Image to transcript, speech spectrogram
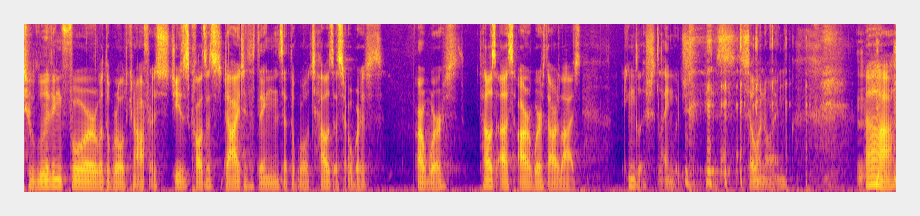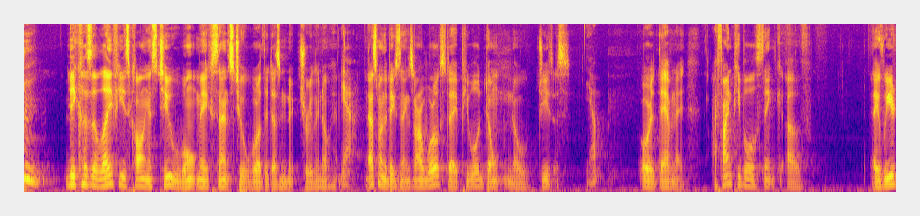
to living for what the world can offer us. Jesus calls us to die to the things that the world tells us are worth, are worth, tells us are worth our lives. English language is so annoying. Ah, because the life he's calling us to won't make sense to a world that doesn't truly know him. Yeah. That's one of the biggest things in our world today. People don't know Jesus, Yep. or they haven't. I find people think of if we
